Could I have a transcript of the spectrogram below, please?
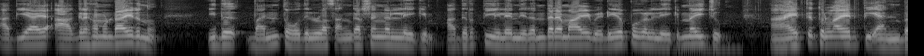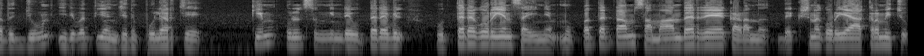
അതിയായ ആഗ്രഹമുണ്ടായിരുന്നു. ഇത് വൻതോതിലുള്ള സംഘർഷങ്ങളിലേക്കും അതിർത്തിയിലെ നിരന്തരമായ വെടിവയ്പ്പുകളിലേക്കും നയിച്ചു. ആയിരത്തി തൊള്ളായിരത്തി അൻപത് ജൂൺ ഇരുപത്തിയഞ്ചിന് പുലർച്ചെ കിം ഉൽ സുങ്ങിന്റെ ഉത്തരവിൽ ഉത്തര കൊറിയൻ സൈന്യം മുപ്പത്തെട്ടാം സമാന്തരരയെ കടന്ന് ദക്ഷിണ കൊറിയ ആക്രമിച്ചു.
